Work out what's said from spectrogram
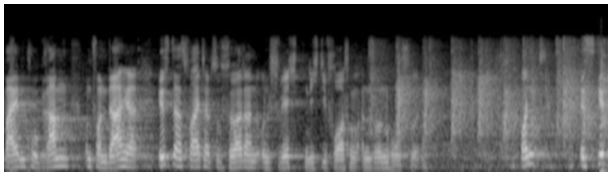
beiden Programmen. Von daher ist das weiter zu fördern und schwächt nicht die Forschung an unseren Hochschulen. es gibt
